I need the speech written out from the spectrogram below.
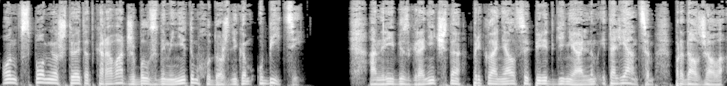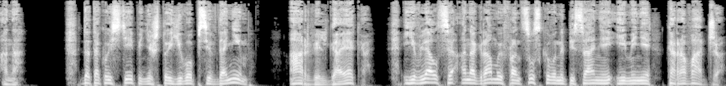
он вспомнил, что этот Караваджо был знаменитым художником-убийцей. «Анри безгранично преклонялся перед гениальным итальянцем», — продолжала она. «До такой степени, что его псевдоним, Арвель Гаэка, являлся анаграммой французского написания имени Караваджо.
